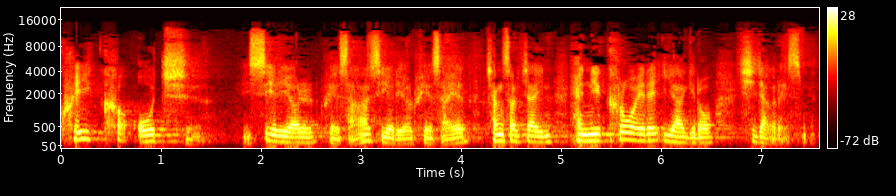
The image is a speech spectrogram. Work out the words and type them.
Quaker Oats 시리얼 회사, 시리얼 회사의 창설자인 헨리 크로웰의 이야기로 시작을 했습니다.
